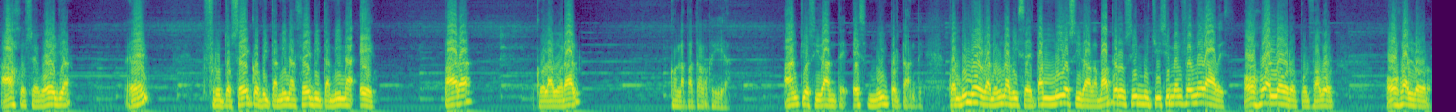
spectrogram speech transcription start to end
ajo, cebolla, ¿eh? Frutos secos, vitamina C, vitamina E, para colaborar con la patología. Antioxidante es muy importante. Cuando un órgano, una víscera está muy oxidada, va a producir muchísimas enfermedades. Ojo al loro, por favor. Ojo al loro.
